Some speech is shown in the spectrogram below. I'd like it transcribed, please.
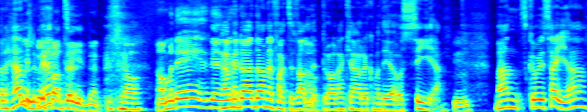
För helvete! tiden. Ja. Ja, men det är... Det, Ja, men den, den är faktiskt väldigt bra. Den kan jag rekommendera att se. Men ska vi säga,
